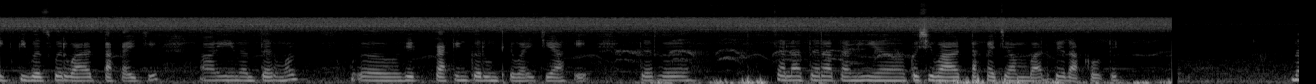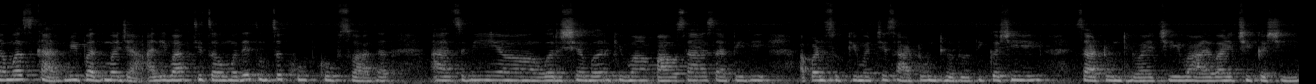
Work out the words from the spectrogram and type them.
एक दिवसभर वाळत टाकायची आणि नंतर मग हे पॅकिंग करून ठेवायची आहे. तर चला तर आता मी कशी वाळत टाकायची आंबाड ते दाखवते. नमस्कार मी पद्मजा. अलिबागची चवमध्ये तुमचं खूप खूप स्वागत. आज मी वर्षभर किंवा पावसासाठी जी आपण सुकी मच्छी साठवून ठेवतो ती कशी साठवून ठेवायची वाळवायची कशी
